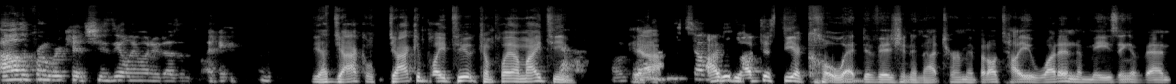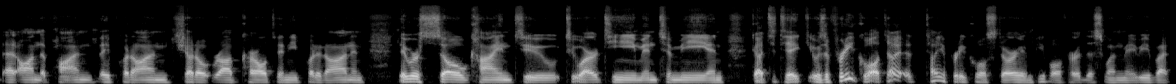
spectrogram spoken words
All the Probert kids, she's the only one who doesn't play. Yeah, Jack. Jack can play too. Can play on my team. Okay. Yeah. So I would love to see a co-ed division in that tournament, but I'll tell you what an amazing event at On the Pond they put on. Shout out Rob Carlton, he put it on, and they were so kind to to our team and to me, and got to take. It was a pretty cool. I'll tell you, tell you a pretty cool story, and people have heard this one maybe, but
